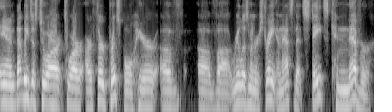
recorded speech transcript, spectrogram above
And that leads us to our to our, our third principle here of of uh, realism and restraint, and that's that states can never,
